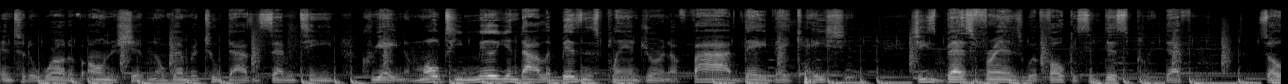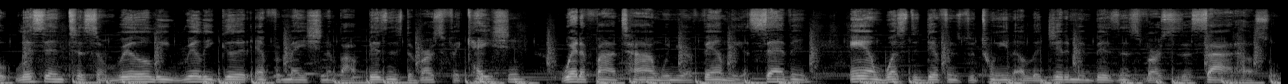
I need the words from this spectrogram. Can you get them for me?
into the world of ownership November 2017, creating a multi million dollar business plan during a five day vacation. She's best friends with focus and discipline, definitely. So, listen to some really, really good information about business diversification, where to find time when you're a family of seven and what's the difference between a legitimate business versus a side hustle.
